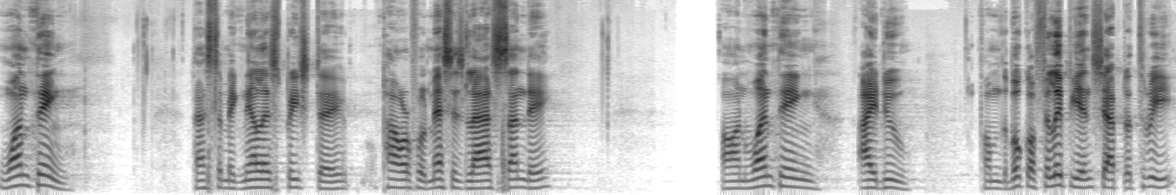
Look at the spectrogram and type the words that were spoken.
One thing. Pastor McNellis preached a powerful message last Sunday on one thing I do from the book of Philippians, chapter 3,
